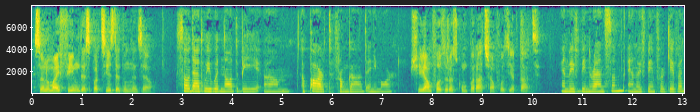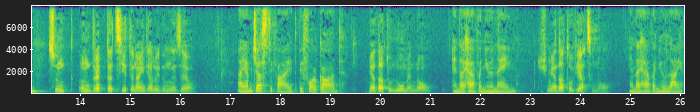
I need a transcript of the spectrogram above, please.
Să nu mai fim despărțiți de Dumnezeu. so that we would not be um, apart from God anymore. Și am fost răscumpărați și am fost iertați. And we've been ransomed and we've been forgiven. Sunt îndreptățit înaintea lui Dumnezeu. I am justified before God, Mi-a dat un nume nou and I have a new name, și mi-a dat o viață nouă. and I have a new life.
